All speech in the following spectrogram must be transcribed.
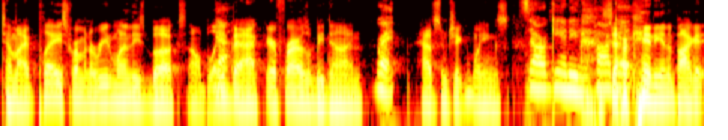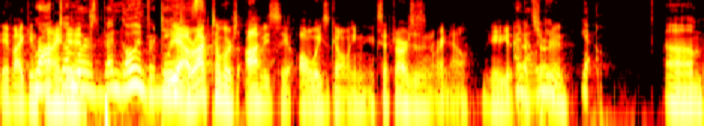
to my place where I'm gonna read one of these books. I'll blade Yeah. back, air fryers will be done. Right. Have some chicken wings, Sour candy in your pocket. sour candy in the pocket if I can Rock find tumbler's it. been going for days. Yeah, rock tumbler's obviously always going, except ours isn't right now. We need to get I know. that need- started. yeah. Um,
